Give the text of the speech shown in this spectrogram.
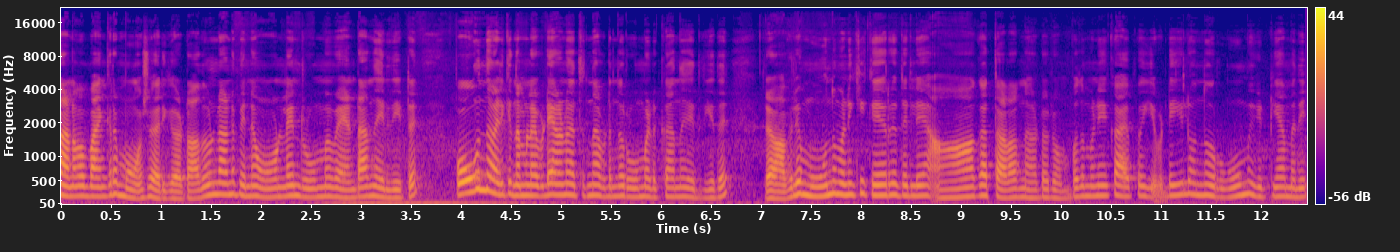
കാണുമ്പോൾ ഭയങ്കര മോശമായിരിക്കും കേട്ടോ. അതുകൊണ്ടാണ് പിന്നെ ഓൺലൈൻ റൂം വേണ്ടാന്ന് എഴുതിയിട്ട് പോകുന്ന വഴിക്ക് നമ്മൾ എവിടെയാണോ എത്തുന്നത് അവിടെ നിന്ന് റൂം എടുക്കാമെന്ന് കരുതിയത്. രാവിലെ മൂന്ന് മണിക്ക് കയറിയതല്ലേ ആകെ തളർന്നു കേട്ടോ. ഒരു ഒമ്പത് മണിയൊക്കെ ആയപ്പോൾ എവിടെയെങ്കിലും ഒന്ന് റൂം കിട്ടിയാൽ മതി.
